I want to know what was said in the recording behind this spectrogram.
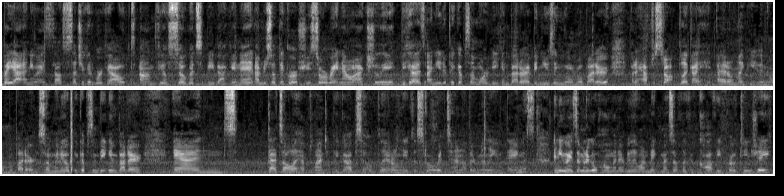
but yeah anyways that was such a good workout um, feels so good to be back in it i'm just at the grocery store right now actually because i need to pick up some more vegan butter i've been using normal butter but I have to stop. Like I, I don't like using normal butter. So I'm gonna go pick up some vegan butter and that's all I have planned to pick up so hopefully I don't leave the store with 10 other million things. Anyways, I'm gonna go home and I really want to make myself like a coffee protein shake.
